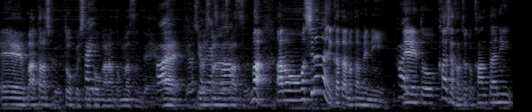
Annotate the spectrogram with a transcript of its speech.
えーまあ楽しくトークしていこうかなと思いますんで、はいよろしくお願いします。まああのまあ知らない方のために、はい。えっ、ーシャさんちょっと簡単に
